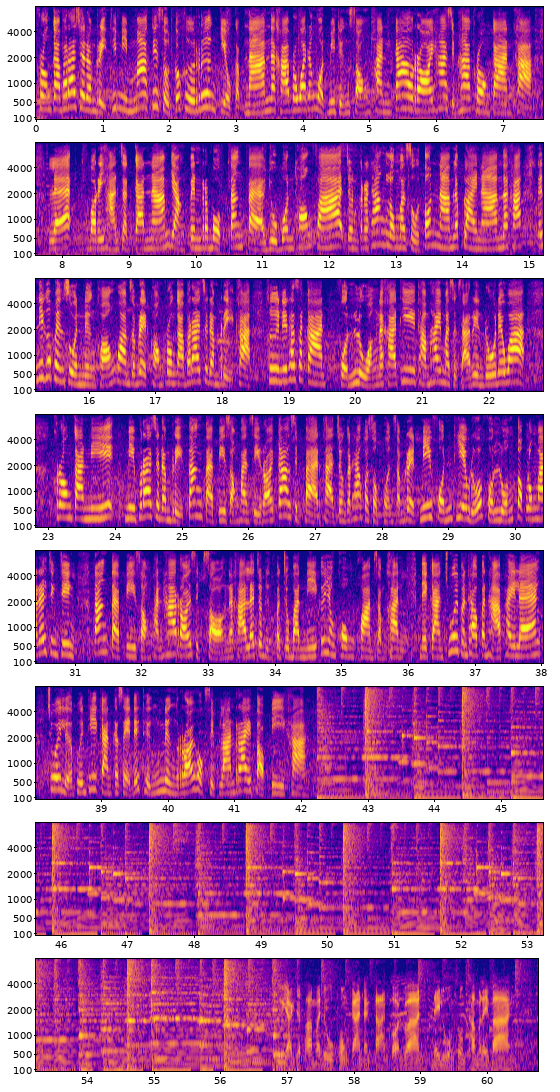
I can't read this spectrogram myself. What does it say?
ครงการพระราชดำริที่มีมากที่สุดก็คือเรื่องเกี่ยวกับน้ำนะคะ เพราะว่าทั้งหมดมีถึง 2,955 โครงการค่ะ และ บริหารจัดการน้ำอย่างเป็นระบบตั้งแต่อยู่บนท้องฟ้าจนกระทั่งลงมาสู่ต้นน้ำและปลายน้ำนะคะ และนี่ก็เป็นส่วนหนึ่งของความสำเร็จของโครงการพระราชดำริค่ะ คือนิทรรศการฝนหลวงนะคะที่ทำให้มาศึกษาเรียนรู้ได้ว่า โครงการนี้มีพระราชดำริตั้งแต่ปี 2498 ค่ะ จนกระทั่งประสบผลสำเร็จมีฝนเทียมหรือว่าฝนหลวงตกลงมาได้จริง ๆ ตั้งแต่ปี 2512 นะคะ และจนถึงปัจจุบันนี้ก็ยังคงความสำคัญ ในการช่วยบรรเทาปัญหาภัยแล้ง ช่วยเหลือพื้นที่การเกษตรได้ถึง 160 ล้านไร่ต่อปีค่ะากจะพามาดูโครงการต่างๆ ก่อนว่าในหลวงทรงทำอะไรบ้าง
